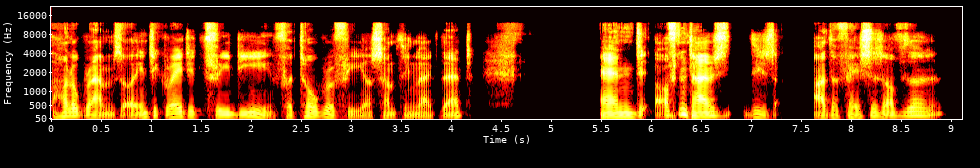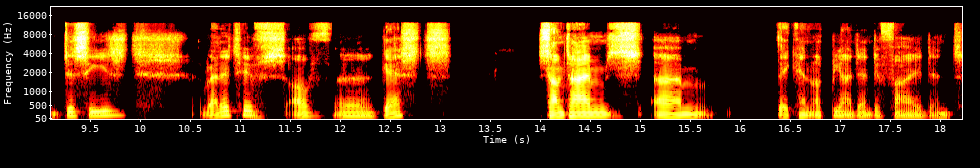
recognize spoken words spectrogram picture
holograms or integrated 3D photography or something like that. And oftentimes, these are the faces of the deceased relatives of uh, guests. Sometimes um, they cannot be identified, and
